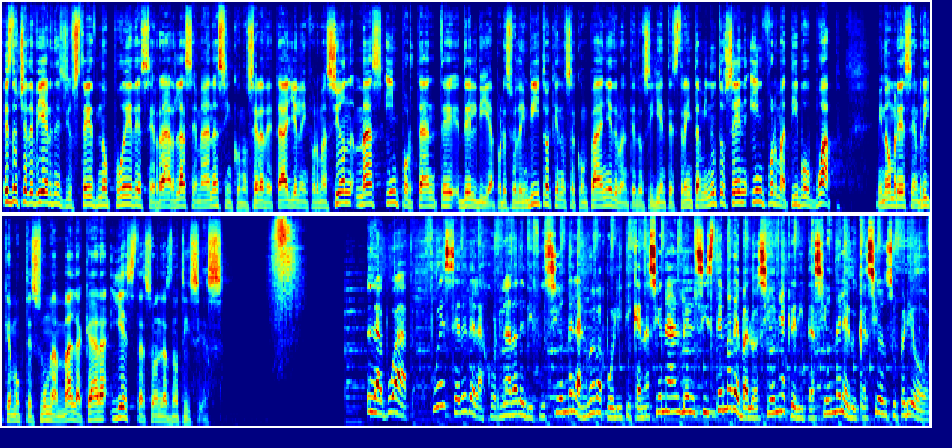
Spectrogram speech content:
Es noche de viernes y usted no puede cerrar la semana sin conocer a detalle la información más importante del día. Por eso le invito a que nos acompañe durante los siguientes 30 minutos en Informativo WAP. Mi nombre es Enrique Moctezuma Malacara y estas son las noticias. La UAP fue sede de la jornada de difusión de la nueva política nacional del Sistema de Evaluación y Acreditación de la Educación Superior.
